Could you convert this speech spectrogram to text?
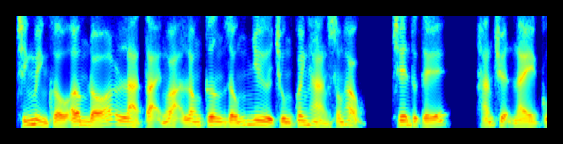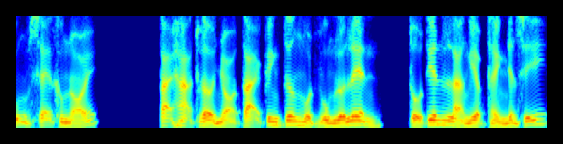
Chính mình khẩu âm đó là tại ngọa Long Cương giống như chung quanh hàng xóm học, trên thực tế, hắn chuyện này cũng sẽ không nói. Tại hạ thở nhỏ tại kinh tương một vùng lớn lên, tổ tiên là nghiệp thành nhân sĩ,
